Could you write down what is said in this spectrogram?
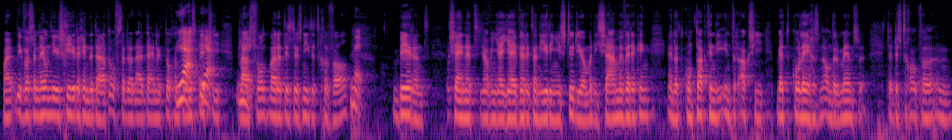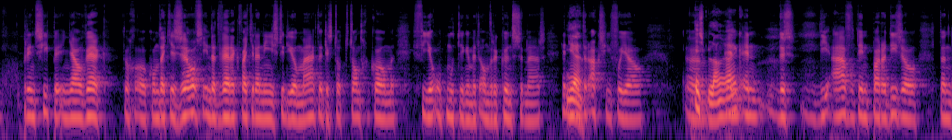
Maar ik was dan heel nieuwsgierig inderdaad of er dan uiteindelijk toch een Ja, transcriptie ja, plaatsvond. Maar dat is dus niet het geval. Nee, Berend, ik zei net, van, ja, jij werkt dan hier in je studio, maar die samenwerking en dat contact en die interactie met collega's en andere mensen, dat is toch ook wel een principe in jouw werk, toch ook? Omdat je zelfs in dat werk wat je dan in je studio maakt, dat is tot stand gekomen via ontmoetingen met andere kunstenaars. En die Ja. interactie voor jou. Eh, Is belangrijk. En, en dus die avond in Paradiso, dan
